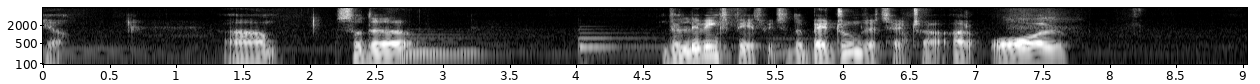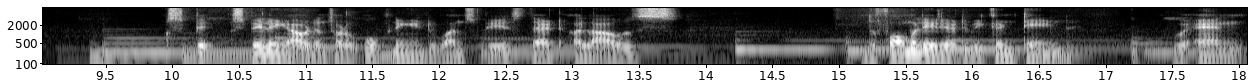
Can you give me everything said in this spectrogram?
Here. Um, so the the living space, which is the bedrooms, etc., are all sp- spilling out and sort of opening into one space that allows the formal area to be contained and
